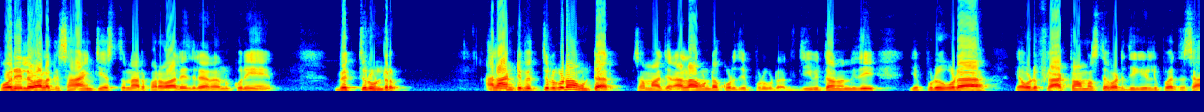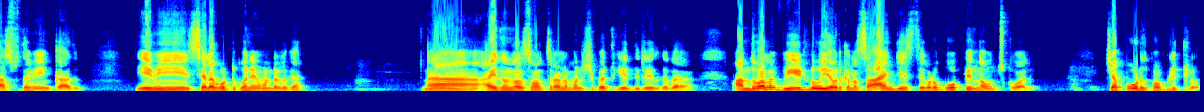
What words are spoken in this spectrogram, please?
పోనీలు వాళ్ళకి సహాయం చేస్తున్నారు పర్వాలేదులే అని అనుకునే వ్యక్తులు ఉండరు. అలాంటి వ్యక్తులు కూడా ఉంటారు సమాజం అలా ఉండకూడదు ఎప్పుడు కూడా. జీవితం అనేది ఎప్పుడు కూడా ఎవడు ప్లాట్ఫామ్ వస్తే వాడు దిగి వెళ్ళిపోతే శాశ్వతం ఏం కాదు. ఏమీ సెలగొట్టుకునే ఉండరుగా. ఐదు వందల సంవత్సరాల మనిషి బతికేది లేదు కదా. అందువల్ల వీళ్ళు ఎవరికైనా సాయం చేస్తే కూడా గోప్యంగా ఉంచుకోవాలి. చెప్పకూడదు పబ్లిక్లో.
